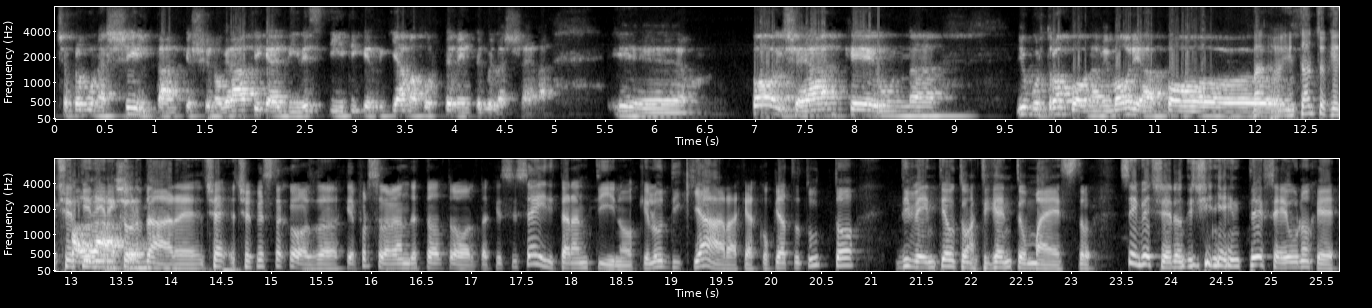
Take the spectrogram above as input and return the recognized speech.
c'è proprio una scelta anche scenografica e di vestiti che richiama fortemente quella scena. E, poi c'è anche un... Io purtroppo ho una memoria un po'... Ma intanto che cerchi fallace. di ricordare, c'è, c'è, questa cosa che forse l'avevamo detto l'altra volta, che se sei di Tarantino che lo dichiara che ha copiato tutto, diventi automaticamente un maestro. Se invece non dici niente, sei uno che...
